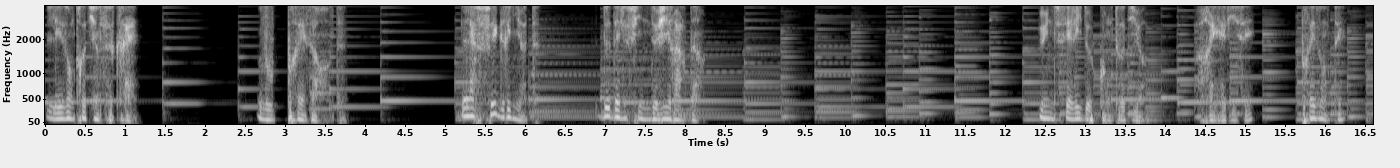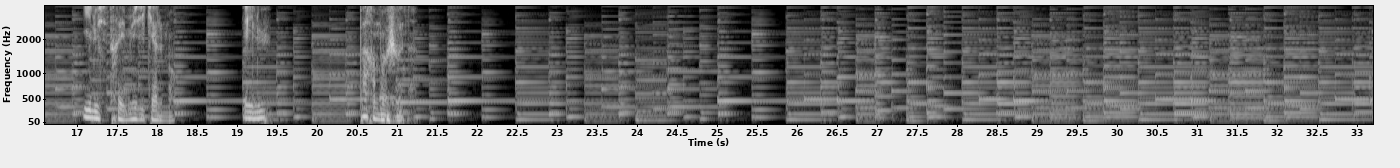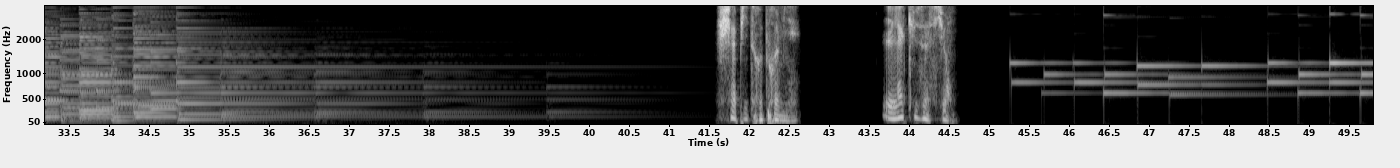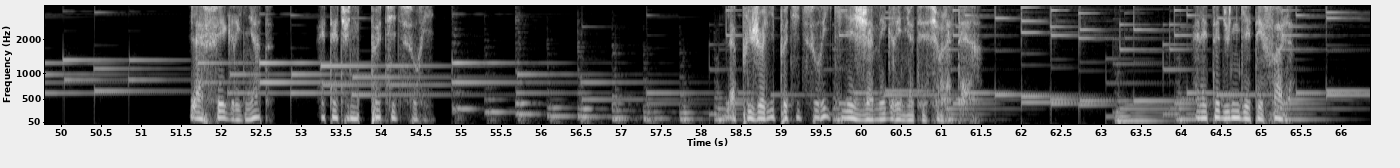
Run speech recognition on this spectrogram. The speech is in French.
Les entretiens secrets vous présentent La Fée Grignote de Delphine de Girardin. Une série de contes audio réalisés, présentés, illustrés musicalement et lus par Mojone. Chapitre 1er L'accusation La fée Grignote était une petite souris. La plus jolie petite souris qui ait jamais grignoté sur la terre. Elle était d'une gaieté folle.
